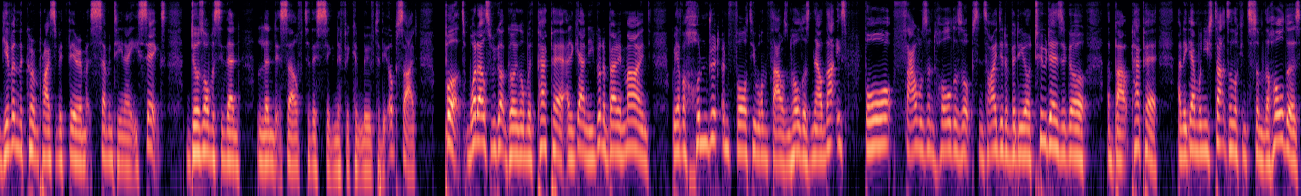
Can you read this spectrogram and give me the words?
given the current price of Ethereum at 1786 does obviously then lend itself to this significant move to the upside. But what else we got going on with Pepe? And again, you've got to bear in mind, we have 141,000 holders. Now, that is 4,000 holders up since I did a video two days ago about Pepe. And again, when you start to look into some of the holders,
